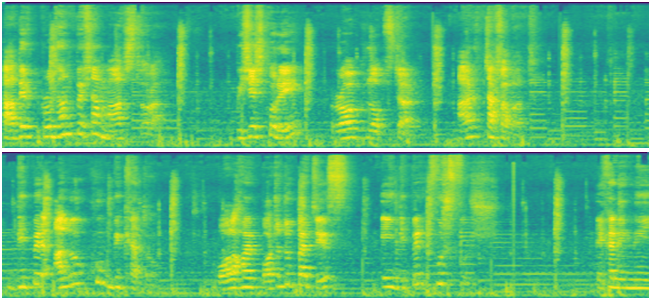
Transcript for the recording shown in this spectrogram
তাদের প্রধান পেশা মাছ ধরা, বিশেষ করে রক লবস্টার আর চাষাবাদ। দ্বীপের আলু খুব বিখ্যাত। বলা হয় পটেটো প্যাচেস, এই দ্বীপের ফুসফুস। এখানে নেই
